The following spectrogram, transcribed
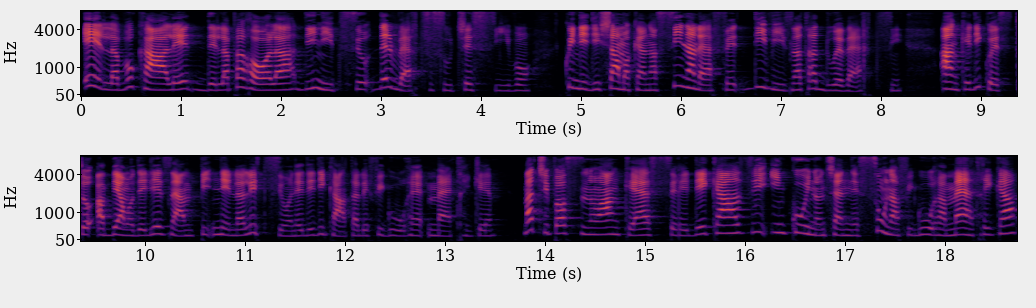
e la vocale della parola d'inizio del verso successivo. Quindi diciamo che è una sinalefe divisa tra due versi. Anche di questo abbiamo degli esempi nella lezione dedicata alle figure metriche. Ma ci possono anche essere dei casi in cui non c'è nessuna figura metrica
